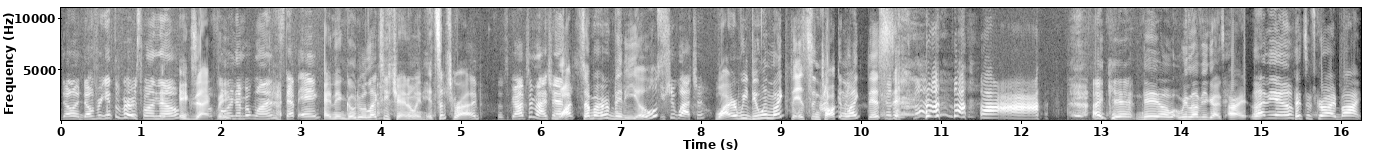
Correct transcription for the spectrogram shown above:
Don't don't forget the first one though. Exactly. Before number one. Step A. And then go to Alexi's channel and hit subscribe. Subscribe to my channel. Watch some of her videos. You should watch it. Why are we doing like this and talking like this? I can't deal. We love you guys. All right. Love you. Hit subscribe. Bye.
